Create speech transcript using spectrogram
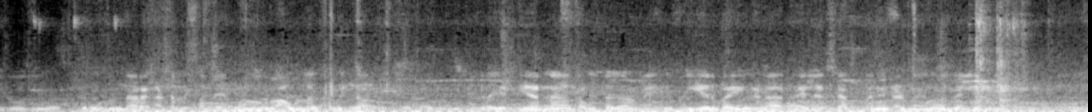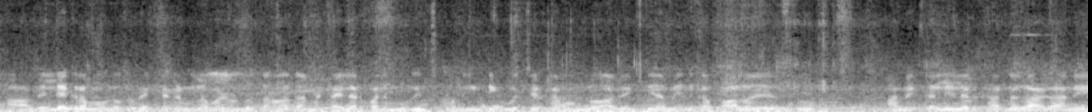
ఈరోజు మూడున్నర గంటల సమయంలో రావుల కవిత ఇక్కడ ఎన్టీఆర్ నగర్ నియర్ బై ఇక్కడ టైలర్ షాప్ పని నడుచుకుంటూ వెళ్ళింది. ఆ వెళ్ళే క్రమంలో ఒక వ్యక్తి అక్కడ నిలబడి ఉండు తర్వాత ఆమె టైలర్ పని ముగించుకొని ఇంటికి వచ్చే క్రమంలో ఆ వ్యక్తి ఆమె వెనుక ఫాలో చేస్తూ ఆమె గల్లీలకు టర్న్ కాగానే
